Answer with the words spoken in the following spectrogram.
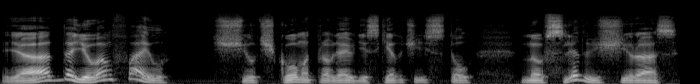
Я отдаю вам файл. Щелчком отправляю дискету через стол. Но в следующий раз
